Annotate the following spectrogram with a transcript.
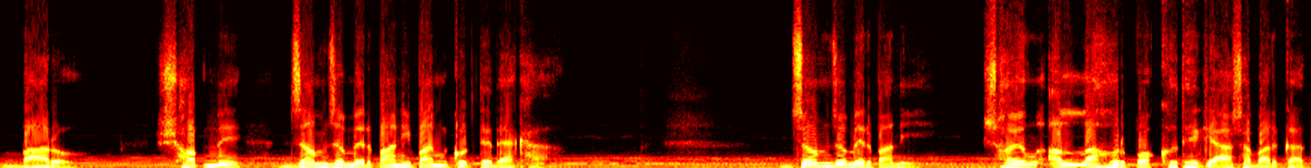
বারো, স্বপ্নে জমজমের পানি পান করতে দেখা। জমজমের পানি স্বয়ং আল্লাহর পক্ষ থেকে আসা বারকাত।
